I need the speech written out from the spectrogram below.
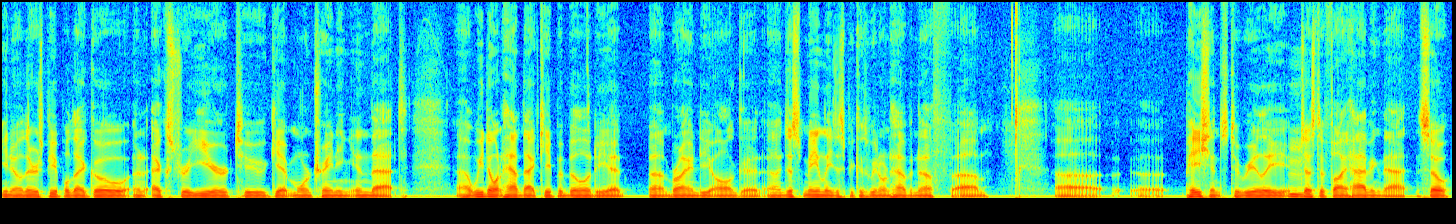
you know, there's people that go an extra year to get more training in that. Uh, we don't have that capability at uh, Brian D. Allgood, uh, just mainly just because we don't have enough um, uh, uh, patients to really justify having that. So,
